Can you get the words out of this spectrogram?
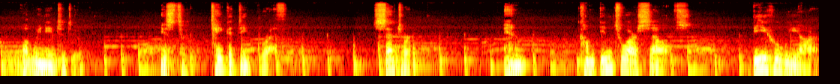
what we need to do is to take a deep breath, center, and come into ourselves. Be who we are.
